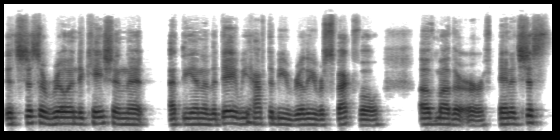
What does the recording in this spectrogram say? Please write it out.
It's just a real indication that at the end of the day, we have to be really respectful of Mother Earth. And it's just,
